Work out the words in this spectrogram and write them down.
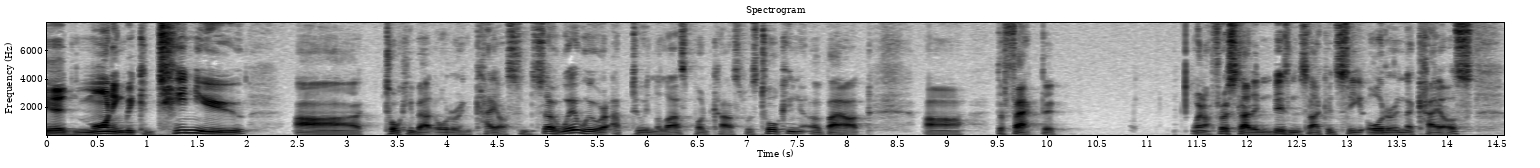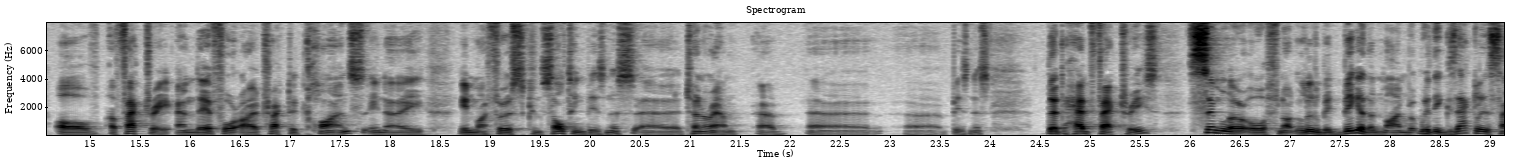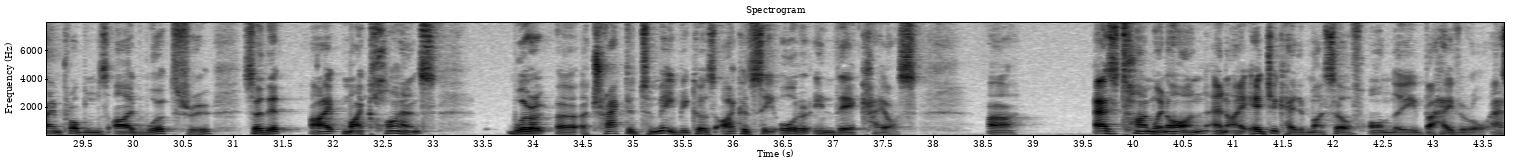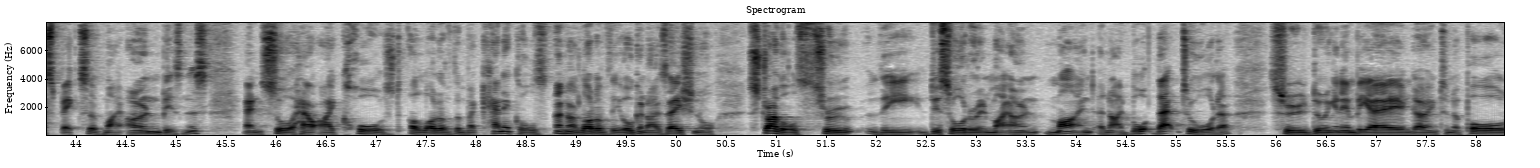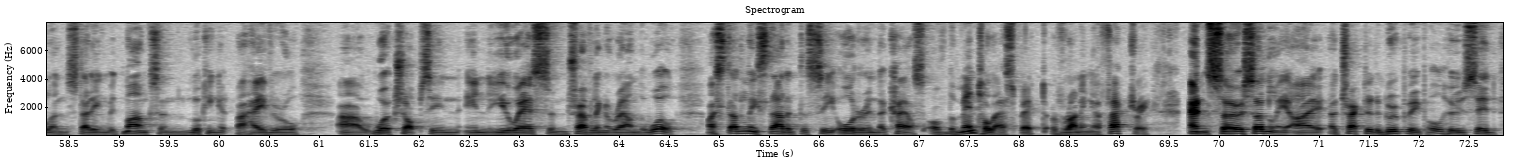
Good morning. We continue uh, talking about order and chaos. And so, where we were up to in the last podcast was talking about uh, the fact that when I first started in business, I could see order in the chaos of a factory, and therefore I attracted clients in a in my first consulting business, uh, turnaround uh, uh, uh, business, that had factories similar or if not a little bit bigger than mine, but with exactly the same problems I'd worked through, so that I, my clients were uh, attracted to me because I could see order in their chaos. Uh, as time went on and I educated myself on the behavioral aspects of my own business and saw how I caused a lot of the mechanicals and a lot of the organizational struggles through the disorder in my own mind, and I brought that to order through doing an MBA and going to Nepal and studying with monks and looking at behavioral uh, workshops in, in the US and traveling around the world, I suddenly started to see order in the chaos of the mental aspect of running a factory. And so suddenly I attracted a group of people who said,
